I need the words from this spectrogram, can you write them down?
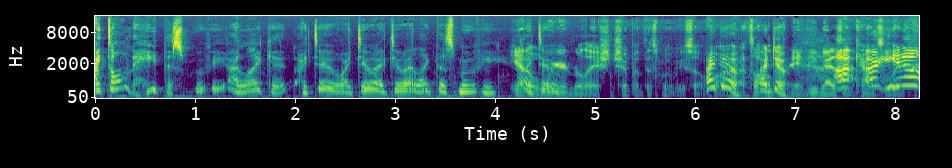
I don't hate this movie. I like it. I do. I do. I do. I like this movie. You got I a do. weird relationship with this movie so far. I do. That's all I do. You guys I- need I- counseling. you know,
